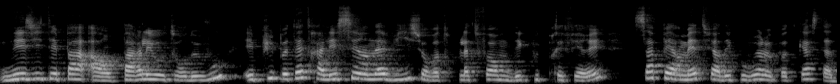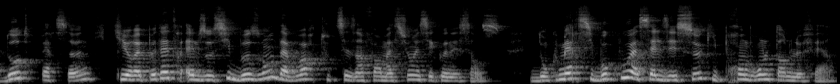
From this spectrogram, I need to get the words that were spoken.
n'hésitez pas à en parler autour de vous et puis peut-être à laisser un avis sur votre plateforme d'écoute préférée. Ça permet de faire découvrir le podcast à d'autres personnes qui auraient peut-être elles aussi besoin d'avoir toutes ces informations et ces connaissances. Donc merci beaucoup à celles et ceux qui prendront le temps de le faire.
